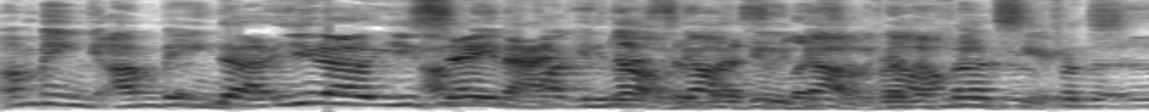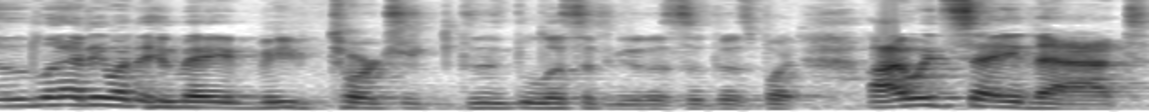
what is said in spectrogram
I'm being I'm being No, you know, you I'm say that. fucking- no, listen, no, listen, dude, listen. no, for no, the I'm being folks, for the, anyone who may be tortured to listening to this at this point, I would say that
